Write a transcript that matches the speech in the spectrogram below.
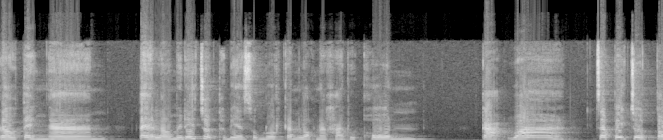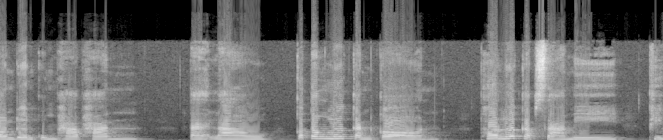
เราแต่งงานแต่เราไม่ได้จดทะเบียนสมรสกันหรอกนะคะทุกคน กะว่าจะไปจดตอนเดือนกุมภาพันธ์ แต่เราก็ต้องเลิกกันก่อน พอเลิกกับสามี พิง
